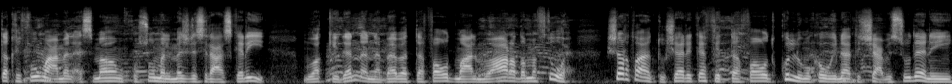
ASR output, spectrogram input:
تقف مع من أسماهم خصوم المجلس العسكري مؤكدا أن باب التفاوض مع المعارضة مفتوح شرط أن تشارك في التفاوض كل مكونات الشعب السوداني.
